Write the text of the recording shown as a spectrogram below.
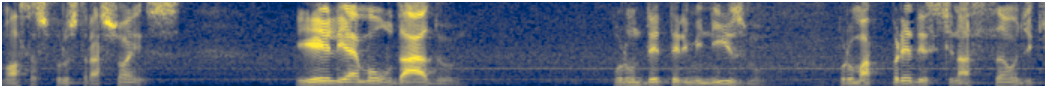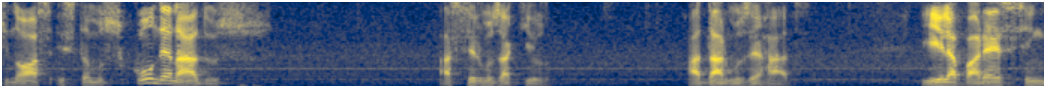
nossas frustrações, e ele é moldado por um determinismo, por uma predestinação de que nós estamos condenados a sermos aquilo, a darmos errado. E ele aparece em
